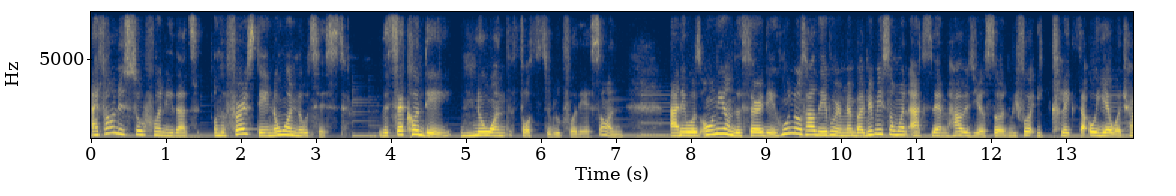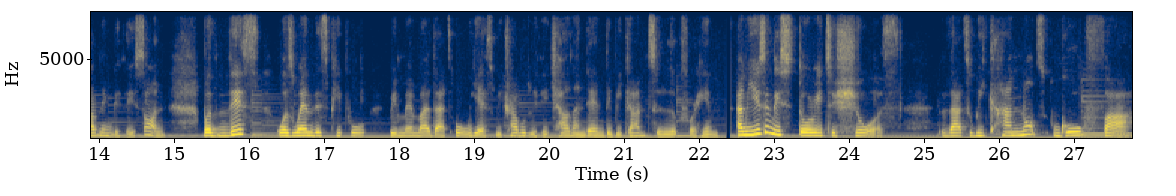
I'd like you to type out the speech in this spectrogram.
I found it so funny that on the first day, no one noticed. The second day, no one thought to look for their son. And it was only on the third day, who knows how they even remembered. Maybe someone asked them, How is your son? before it clicked that, oh, yeah, we're traveling with a son. But this was when these people remembered that, oh, yes, we traveled with a child, and then they began to look for him. I'm using this story to show us that we cannot go far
